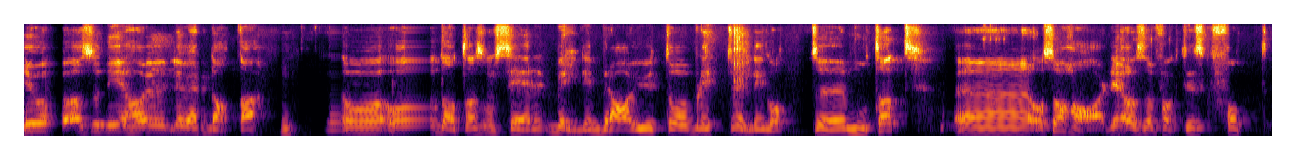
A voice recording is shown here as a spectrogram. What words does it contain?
Jo, altså De har jo levert data. Og, og, data som ser veldig bra ut og blitt veldig godt uh, mottatt. Uh, og så har de altså faktisk fått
